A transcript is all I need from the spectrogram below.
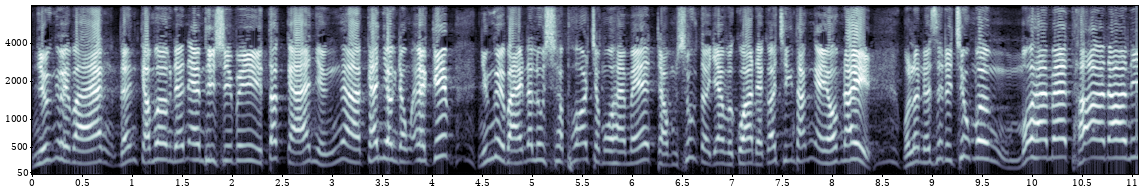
những người bạn, đến cảm ơn đến MTCB, tất cả những uh, cá nhân trong ekip, những người bạn đã luôn support cho Mohamed trong suốt thời gian vừa qua để có chiến thắng ngày hôm nay. Một lần nữa xin được chúc mừng Mohamed Hanani.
